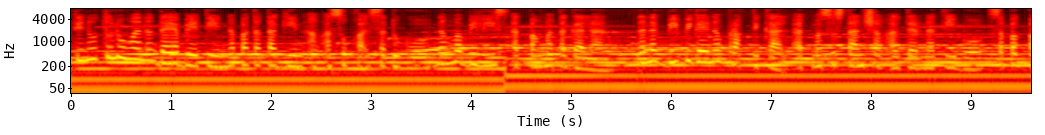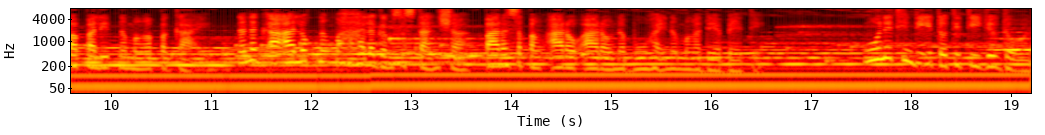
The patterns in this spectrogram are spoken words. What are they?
Tinutulungan ng diabetin na patatagin ang asukal sa dugo ng mabilis at pangmatagalan na nagbibigay ng praktikal at masustansyang alternatibo sa pagpapalit ng mga pagkain na nag-aalok ng mahalagang sustansya para sa pang-araw-araw na buhay ng mga diabetic. Ngunit hindi ito titigil doon.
